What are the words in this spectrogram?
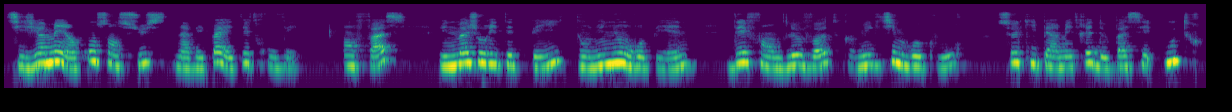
si jamais un consensus n'avait pas été trouvé. En face, une majorité de pays, dont l'Union européenne, défendent le vote comme ultime recours, ce qui permettrait de passer outre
